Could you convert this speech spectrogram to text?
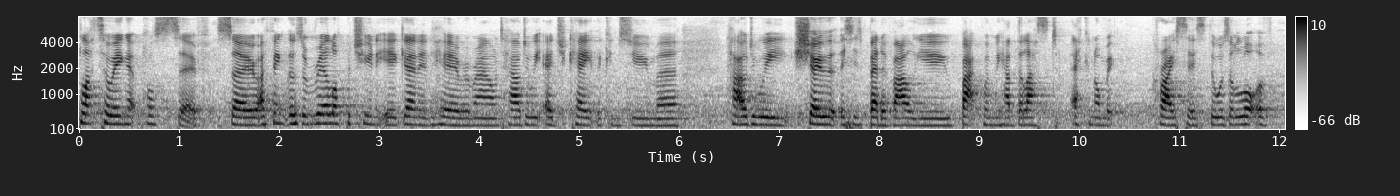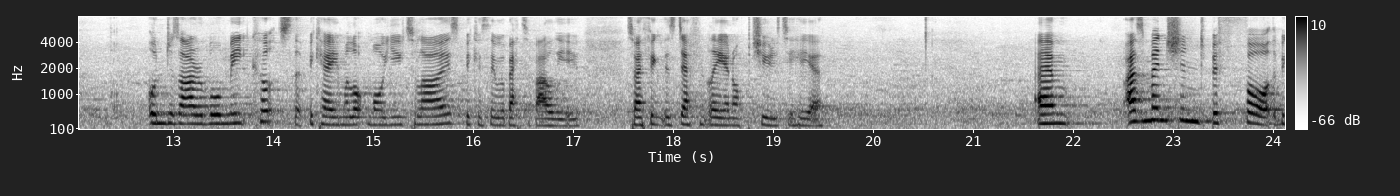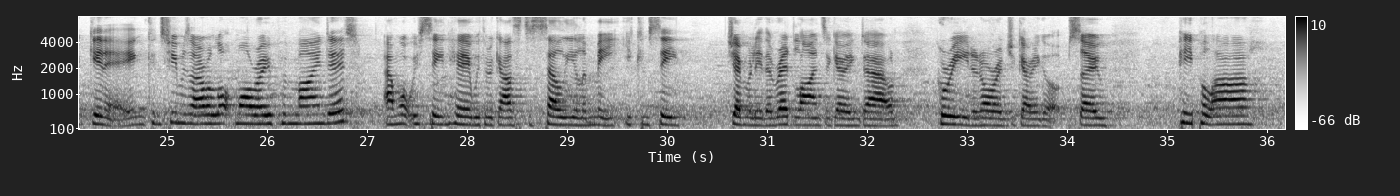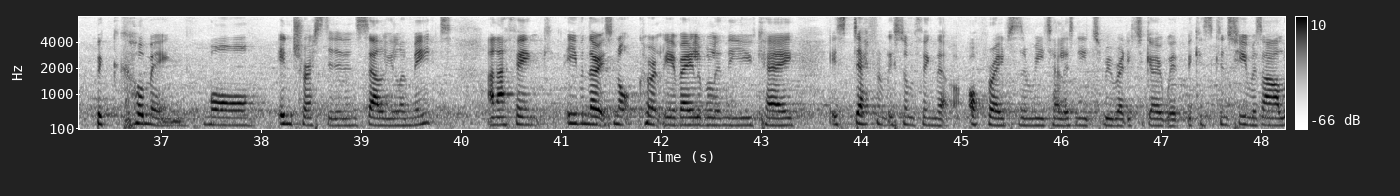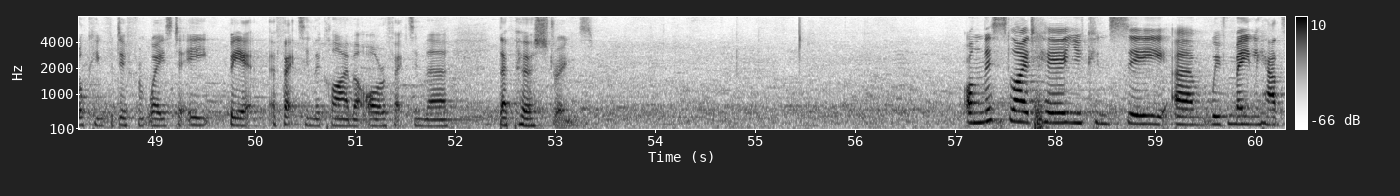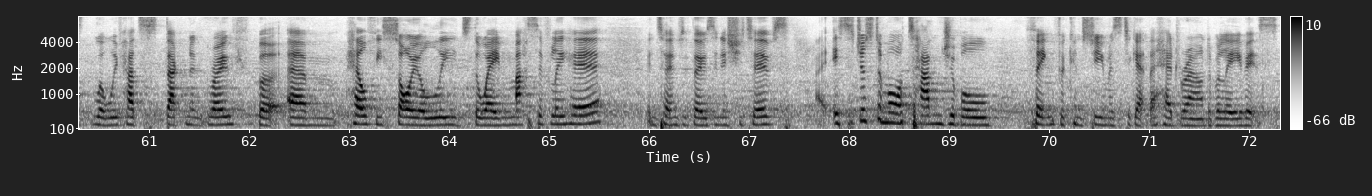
plateauing at positive. So I think there's a real opportunity again in here around how do we educate the consumer, how do we show that this is better value? Back when we had the last economic crisis, there was a lot of undesirable meat cuts that became a lot more utilised because they were better value. So I think there's definitely an opportunity here. Um, as mentioned before at the beginning, consumers are a lot more open-minded. And what we've seen here with regards to cellular meat, you can see generally the red lines are going down, green and orange are going up. So people are becoming more interested in cellular meat. And I think even though it's not currently available in the UK, it's definitely something that operators and retailers need to be ready to go with because consumers are looking for different ways to eat, be it affecting the climate or affecting their, their purse strings. On this slide here, you can see um, we've mainly had, well, we've had stagnant growth, but um, healthy soil leads the way massively here in terms of those initiatives. It's just a more tangible thing for consumers to get their head around, I believe. It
